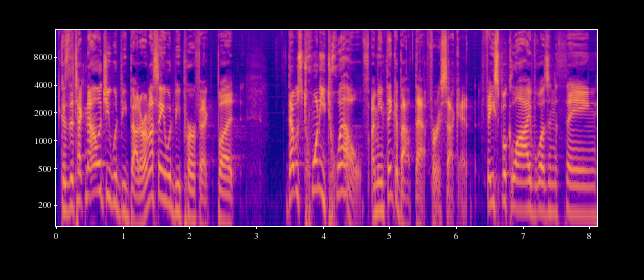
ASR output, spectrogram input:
Because the technology would be better. I'm not saying it would be perfect, but that was 2012. I mean, think about that for a second. Facebook Live wasn't a thing.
